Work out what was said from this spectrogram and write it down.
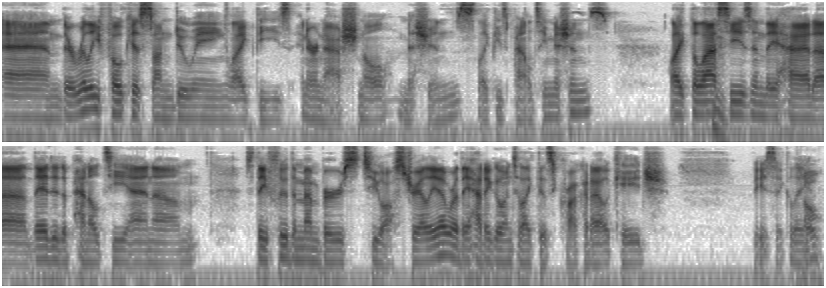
And they're really focused on doing like these international missions, like these penalty missions. Like the last season they had uh they did a penalty and um so they flew the members to Australia where they had to go into like this crocodile cage, basically. Oh,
